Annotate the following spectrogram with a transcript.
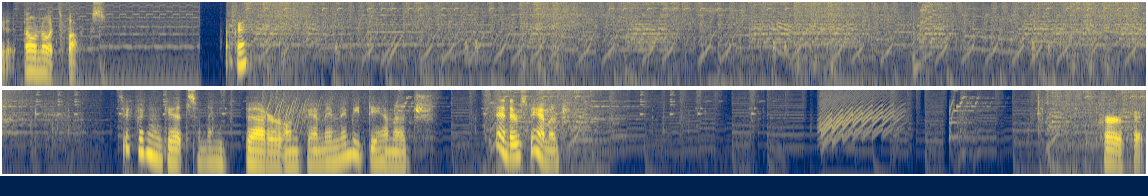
Think it. Oh no, it's box. Okay. See if we can get something better on Fan Beam. Maybe damage. Hey, there's damage. Perfect.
